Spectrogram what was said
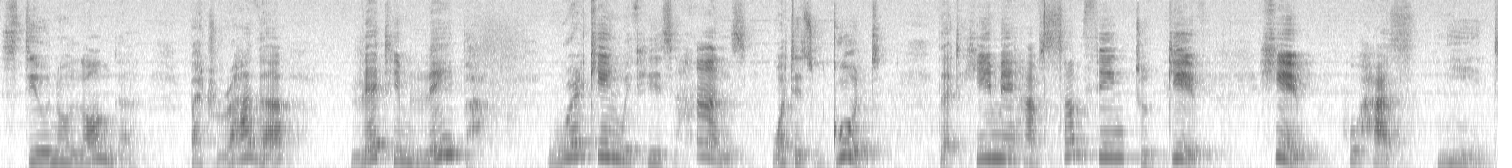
steal no longer, but rather let him labor, working with his hands what is good, that he may have something to give him who has need.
